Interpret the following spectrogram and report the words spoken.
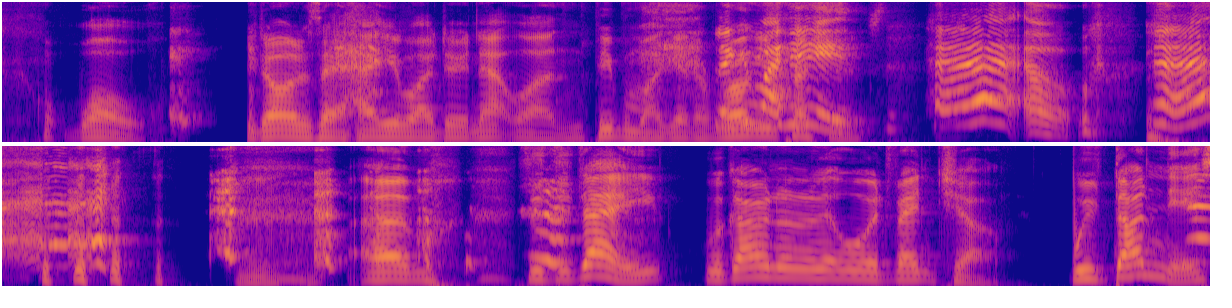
whoa. You don't want to say hey while doing that one. People might get a Look at wrong my impression. hips. Hey. Oh. Hey. um, so today we're going on a little adventure. We've done this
